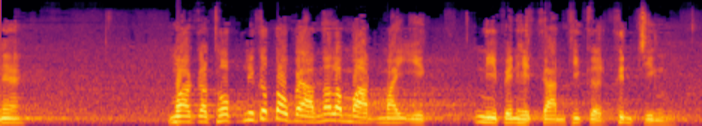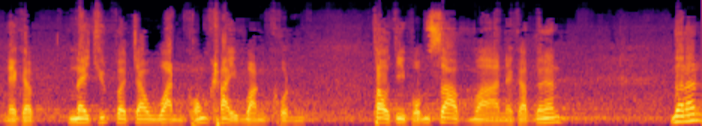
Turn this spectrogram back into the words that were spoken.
เนี่ยมากระทบนี่ก็ต้องไปอาบน้ำละหมาดใหม่อีก นี่เป็นเหตุการณ์ที่เกิดขึ้นจริงนะครับ ในชีวิตประจำวันของใครบางคน เท่าที่ผมทราบมานะครับดังนั้น ดังนั้น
